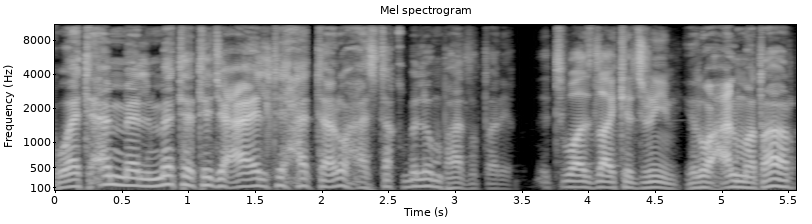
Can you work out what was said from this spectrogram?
واتامل متى تجي عائلتي حتى أروح استقبلهم بهذا الطريق It was like a dream. يروح على المطار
